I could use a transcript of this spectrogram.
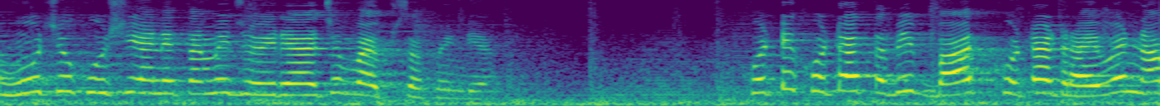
હું છું ખુશી અને તમે જોઈ રહ્યા છો વાઇબ્સ ઓફ ઇન્ડિયા ખોટે ખોટા તબીબ બાદ ખોટા ડ્રાઈવરના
